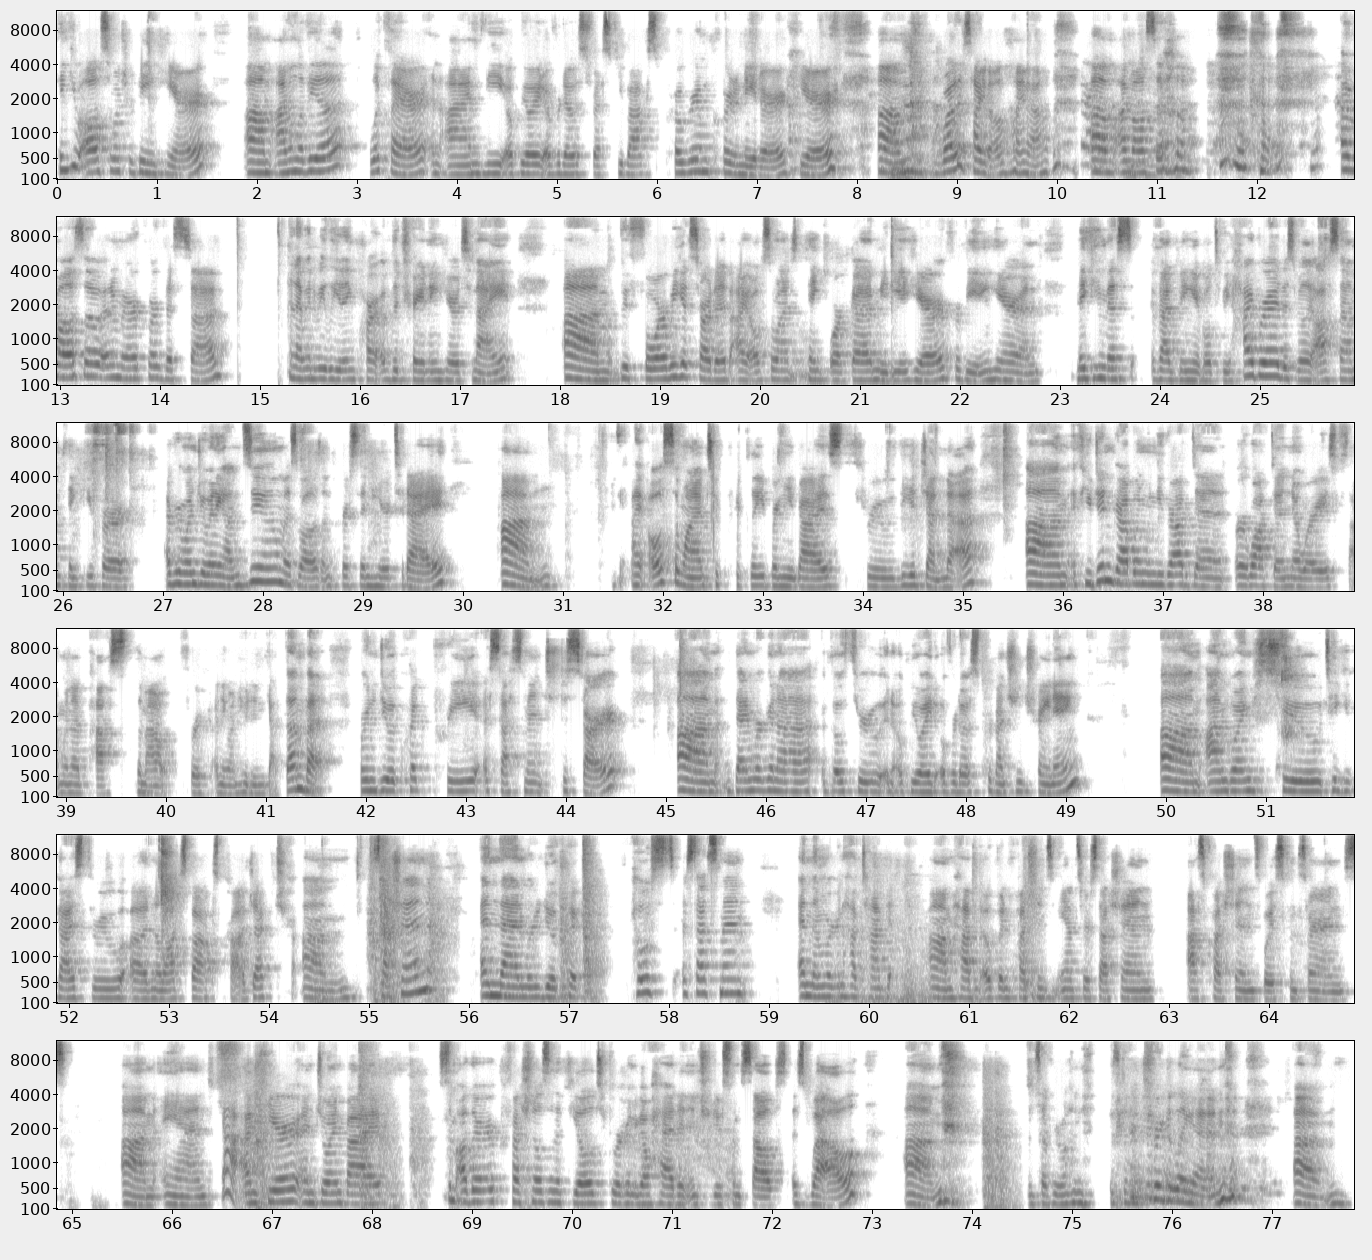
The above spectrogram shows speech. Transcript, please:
thank you all so much for being here. Um, I'm Olivia Leclaire, and I'm the opioid overdose rescue box program coordinator here. Um, what a title, I know. Um, I'm also, I'm also an AmeriCorps Vista, and I'm going to be leading part of the training here tonight. Um, before we get started, I also wanted to thank Orca Media here for being here and making this event being able to be hybrid is really awesome. Thank you for everyone joining on Zoom as well as in person here today. Um, I also wanted to quickly bring you guys through the agenda. Um, if you didn't grab one when you grabbed in or walked in, no worries, because I'm gonna pass them out for anyone who didn't get them, but we're gonna do a quick pre-assessment to start. Um, then we're gonna go through an opioid overdose prevention training. Um, I'm going to take you guys through a Nalox box project um, session. And then we're gonna do a quick post assessment. And then we're gonna have time to um, have an open questions and answer session, ask questions, voice concerns. Um, and yeah, I'm here and joined by some other professionals in the field who are gonna go ahead and introduce themselves as well. Um, since everyone is kind of trickling in. Um,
